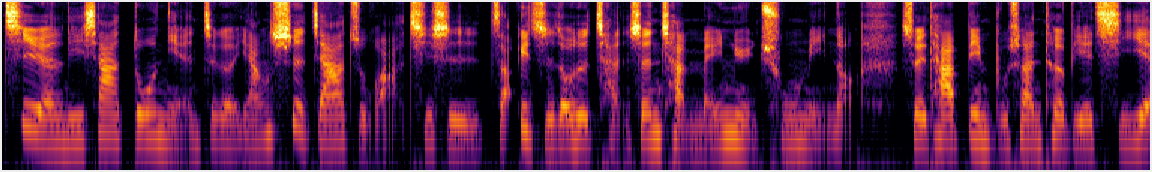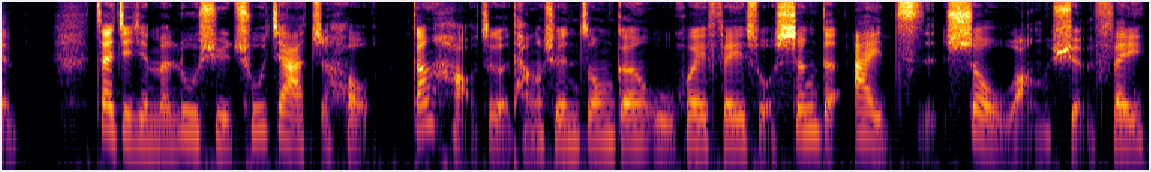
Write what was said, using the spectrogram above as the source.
寄人篱下多年。这个杨氏家族啊，其实早一直都是产生产美女出名哦，所以他并不算特别起眼。在姐姐们陆续出嫁之后。刚好这个唐玄宗跟武惠妃所生的爱子寿王选妃，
